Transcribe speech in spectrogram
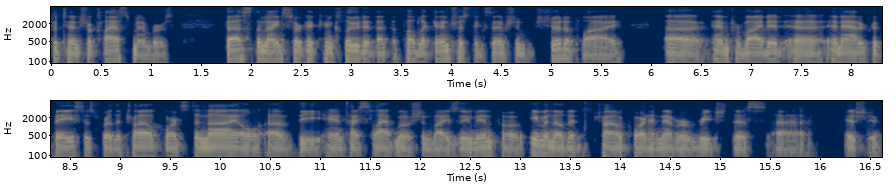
potential class members. Thus, the Ninth Circuit concluded that the public interest exemption should apply uh, and provided uh, an adequate basis for the trial court's denial of the anti SLAPP motion by Zoom Info, even though the trial court had never reached this uh, issue.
